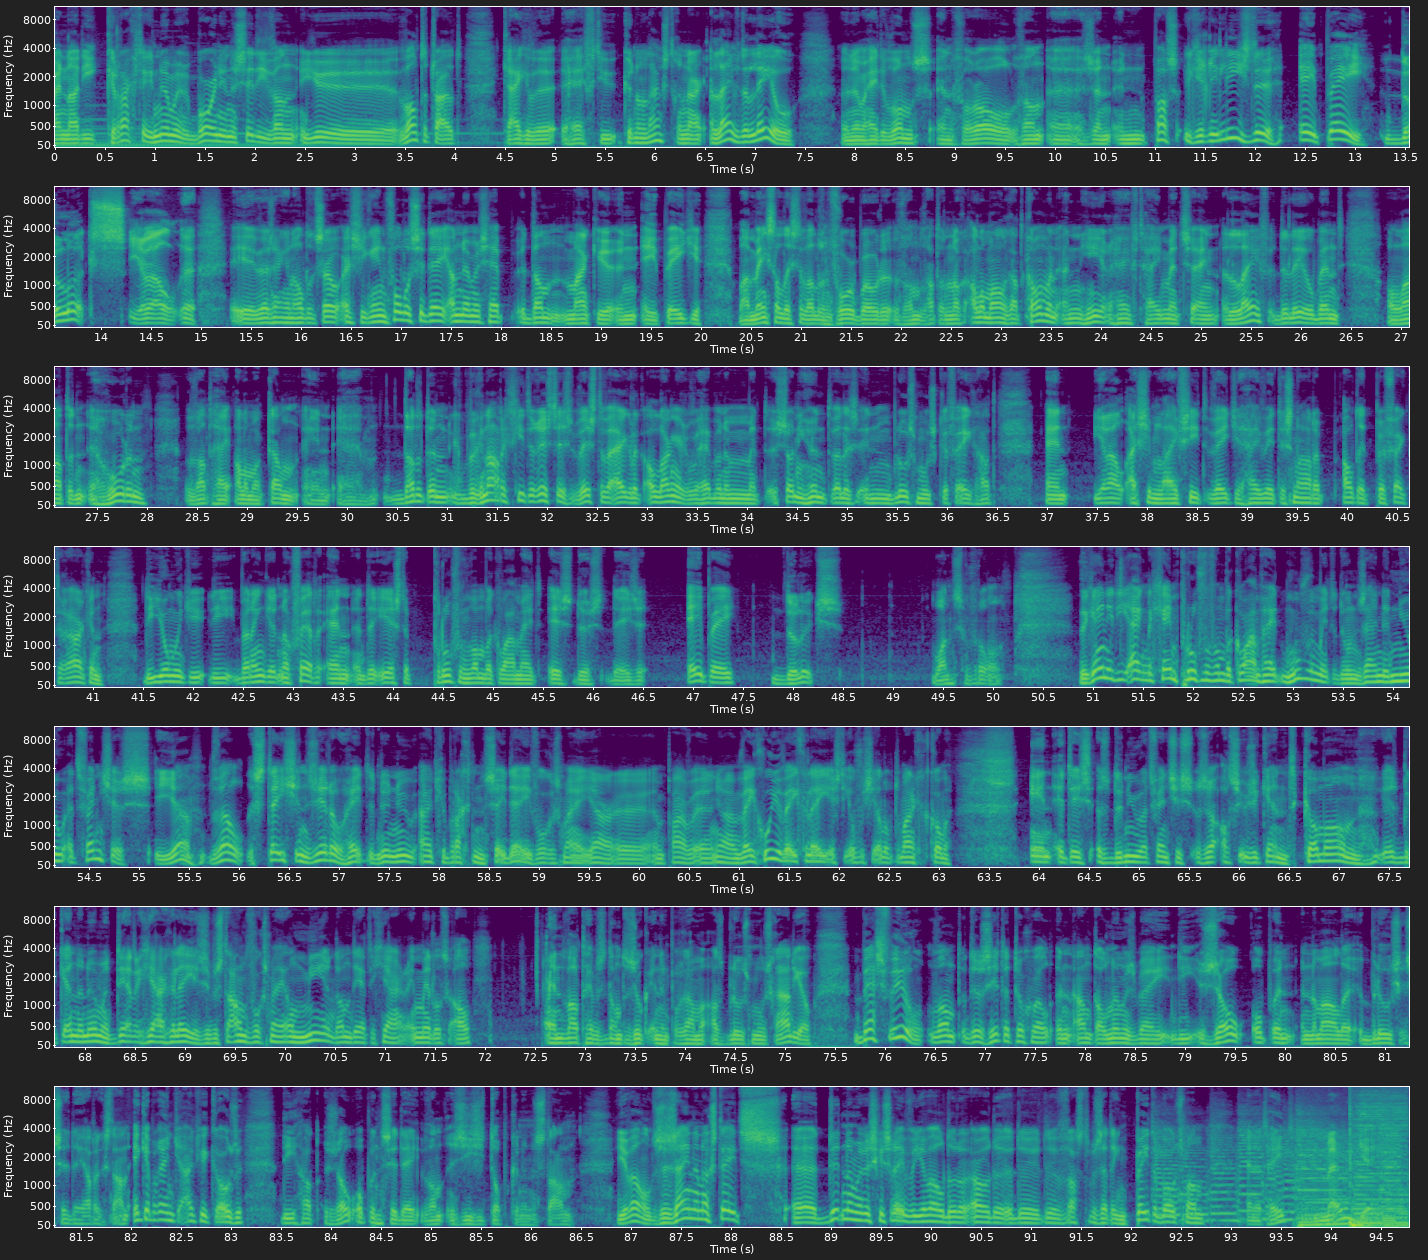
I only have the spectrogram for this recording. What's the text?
En na die krachtige nummer Born in the City van je Walter Trout krijgen we, heeft u kunnen luisteren naar Lijf de Leo. Een nummer heet Wons en vooral van uh, zijn een pas gereleasede EP Deluxe. Jawel, uh, we zeggen altijd zo, als je geen volle cd aan nummers hebt, dan maak je een EP'tje. Maar meestal is er wel een voorbode van wat er nog allemaal gaat komen. En hier heeft hij met zijn Live de Leo Band al laten horen wat hij allemaal kan. En uh, dat het een begnadigd gitarist is, wisten we eigenlijk al langer. We hebben hem met Sonny Hunt wel eens in een Bluesmoes Café gehad. En jawel, als je hem live ziet, weet je, hij weet de snaren altijd perfect te raken. Die jongetje, die brengt het nog ver. En de eerste proeven van bekwaamheid is dus deze EP Deluxe. Once and for all. Degene die eigenlijk geen proeven van bekwaamheid hoeven meer te doen, zijn de New Adventures. Ja, wel, Station Zero heet de nu uitgebrachte cd. Volgens mij ja, een paar ja, een week, goede week geleden is die officieel op de markt gekomen. En het is de New Adventures zoals u ze kent. Come On, het bekende nummer, 30 jaar geleden. Ze bestaan volgens mij al meer dan 30 jaar inmiddels al. En wat hebben ze dan te zoeken in een programma als Bluesmoose Radio? Best veel, want er zitten toch wel een aantal nummers bij die zo op een, normale blues CD hadden gestaan. Ik heb er eentje uitgekozen die had zo op een CD van ZZ Top kunnen staan. Jawel, ze zijn er nog steeds. Uh, dit nummer is geschreven, jawel, door de, oude, de, de vaste bezetting Peter Bootsman en het heet Mary Jane.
